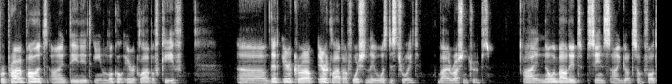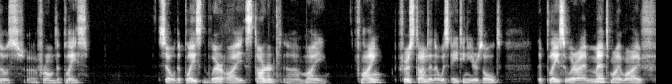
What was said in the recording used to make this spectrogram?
For private pilot, I did it in local air club of Kiev. Uh, that aircraft, air club unfortunately was destroyed by Russian troops. I know about it since I got some photos uh, from the place. So the place where I started uh, my flying, first time then I was 18 years old, the place where I met my wife,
